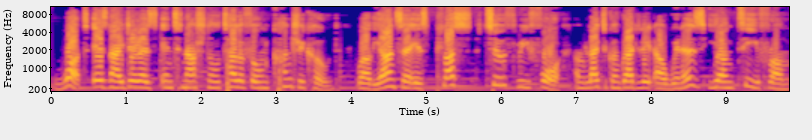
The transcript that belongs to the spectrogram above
What is Nigeria's international telephone country code? Well, the answer is plus 234. And we'd like to congratulate our winners, Young T from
